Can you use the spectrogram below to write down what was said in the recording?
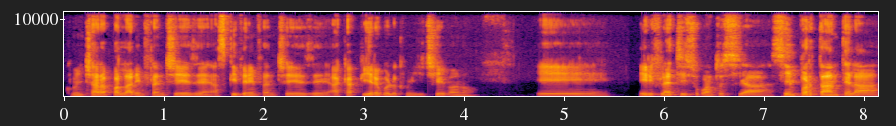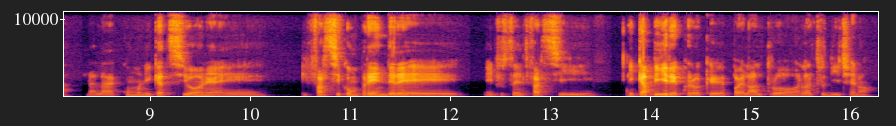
cominciare a parlare in francese, a scrivere in francese, a capire quello che mi dicevano e e rifletti su quanto sia, sia importante la, la, la, comunicazione e il farsi comprendere e, e giustamente farsi e capire quello che poi l'altro, l'altro dice, no?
